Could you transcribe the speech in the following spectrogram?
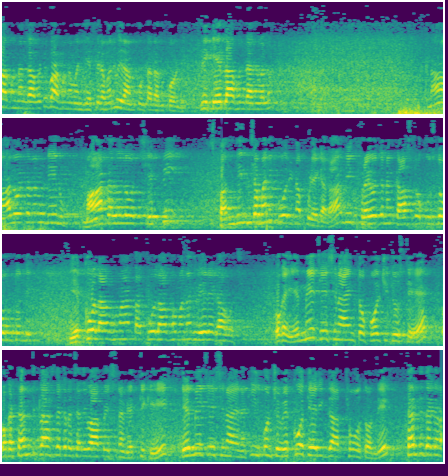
బాగున్నాం కాబట్టి బాగున్నామని చెప్పినామని మీరు అనుకుంటారు అనుకోండి మీకేం లాభం దానివల్ల నా ఆలోచనలు నేను మాటలలో చెప్పి స్పందించమని కోరినప్పుడే కదా మీకు ప్రయోజనం కాస్తో కూస్తూ ఉంటుంది ఎక్కువ లాభమా తక్కువ లాభం అన్నది వేరే కావచ్చు ఒక ఎంఏ చేసిన ఆయనతో పోల్చి చూస్తే ఒక టెన్త్ క్లాస్ దగ్గర చదివి ఆపేసిన వ్యక్తికి ఎంఏ చేసిన ఆయనకి ఇంకొంచెం ఎక్కువ తేలిగ్గా అర్థమవుతోంది టెన్త్ దగ్గర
